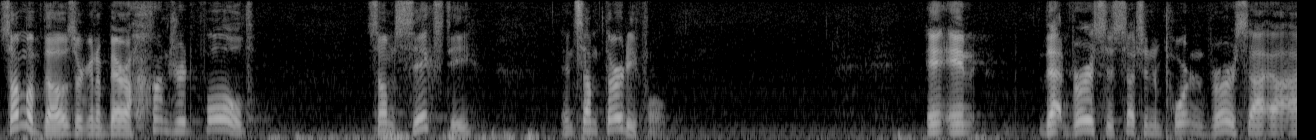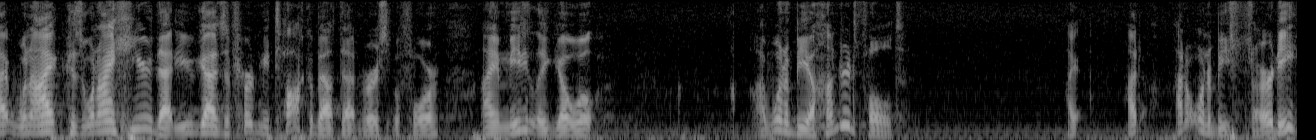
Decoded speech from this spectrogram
some of those are going to bear a hundredfold, some 60, and some 30 fold. And, and, that verse is such an important verse. I, I, when I, because when I hear that, you guys have heard me talk about that verse before. I immediately go, well, I want to be a hundredfold. I, I, I don't want to be 30.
